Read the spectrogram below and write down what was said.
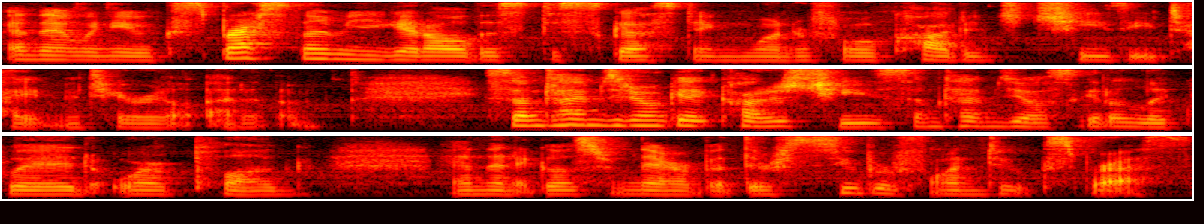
And then when you express them, you get all this disgusting, wonderful cottage cheesy type material out of them. Sometimes you don't get cottage cheese, sometimes you also get a liquid or a plug, and then it goes from there, but they're super fun to express.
